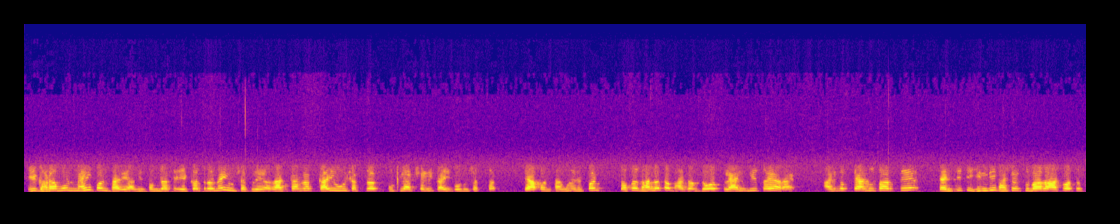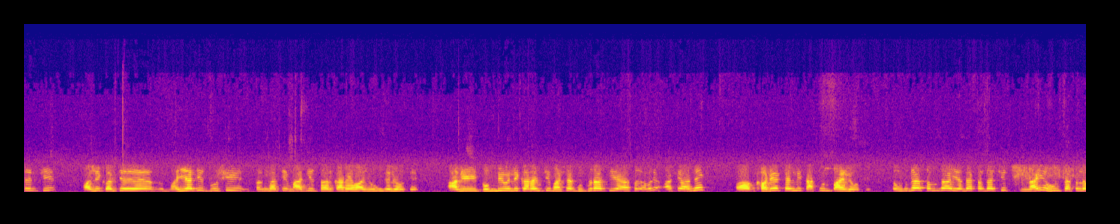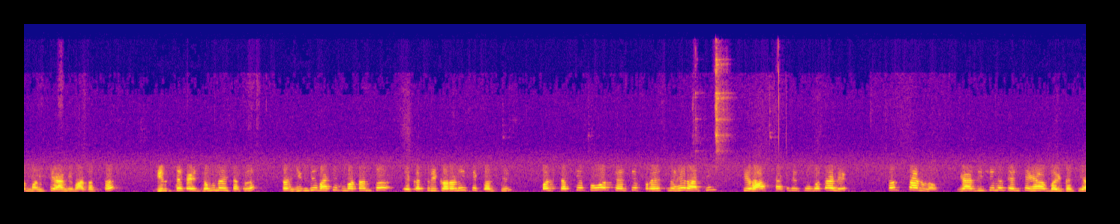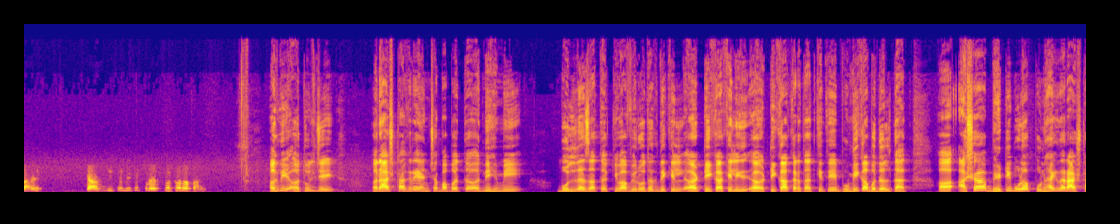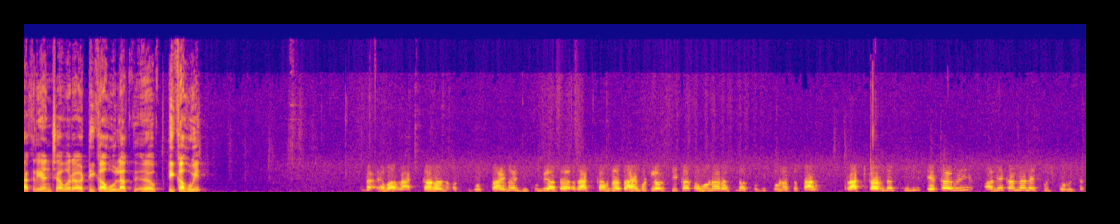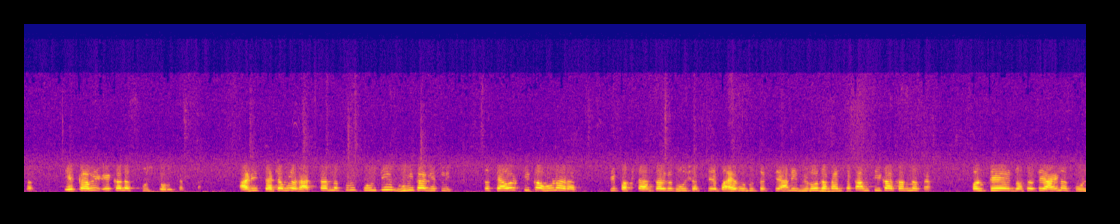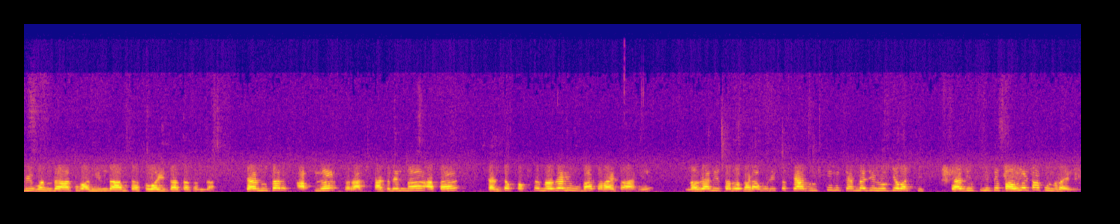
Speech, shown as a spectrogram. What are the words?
ही घडामोड नाही पण झाली आणि समजा ते एकत्र नाही होऊ शकले राजकारणात काही होऊ शकतं कुठल्या क्षणी काही घडू शकतं ते आपण सांगू नये पण तसं झालं तर भाजपजवळ प्लॅन बी तयार आहे. आणि मग त्यानुसार ते त्यांची ती हिंदी भाषा तुम्हाला आठवत असेल की अलीकडचे भैयाजी जोशी संघाचे माजी सहकार्यवाह येऊन गेले होते. आणि डोंबिवलीकरांची भाषा गुजराती आहे असं म्हणजे असे अनेक खडे त्यांनी टाकून पाहिले होते. तर उद्या समजा यदा कदाचित नाही होऊ शकलं म्हणते आम्ही भाजपचं दिलसे काही जमू नाही शकलं. तर हिंदी भाषिक मतांचं एकत्रीकरणही ते करतील. पण शक्यतोवर त्यांचे प्रयत्न हे राहतील की राज ठाकरे सोबत आले तर चांगलं या दिशेनं त्यांच्या ह्या बैठकी आहेत. त्याच दिशेने ते प्रयत्न करत आहेत. अगदी अतुलजी राज ठाकरे यांच्याबाबत नेहमी बोललं जातं किंवा विरोधक देखील टीका केली टीका करतात की ते भूमिका बदलतात. अशा भेटीमुळं पुन्हा एकदा राज ठाकरे यांच्यावर टीका होऊ लागते टीका होईल? राजकारण अशी गोष्ट आहे ना जी तुम्ही आता राजकारणात आहे म्हटल्यावर टीका तर होणारच ना. तुम्ही कोणाचं सांग राजकारणात तुम्ही एका वेळी अनेकांना नाही खुश करू शकत. एका वेळी एकालाच खुश करू शकता. आणि त्याच्यामुळे राजकारणात तुम्ही कोणतीही भूमिका घेतली तर त्यावर टीका होणारच. ती पक्षांतर्गत होऊ शकते बाहेरून होऊ शकते आणि विरोधकांचं काम टीका करणंच आहे. पण ते जसं ते आहे ना कोणी वंदा अथवा निंदा आमचा सोयीचा धंदा. त्यानुसार आपल्या राज ठाकरेंना आता त्यांचा पक्ष नव्याने उभा करायचा आहे. नव्याने सर्व घडामोडी तर त्या दृष्टीने त्यांना जे योग्य वाटते त्या दृष्टीने ते पावलं टाकून राहिले.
